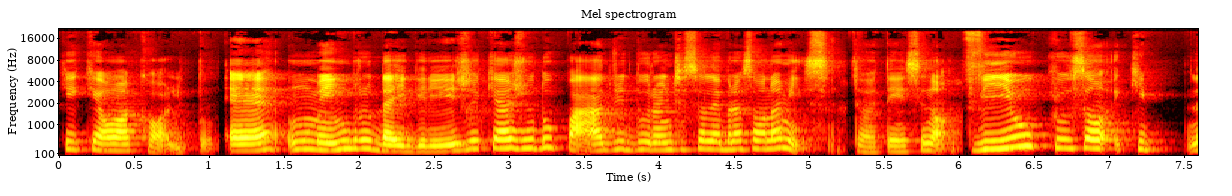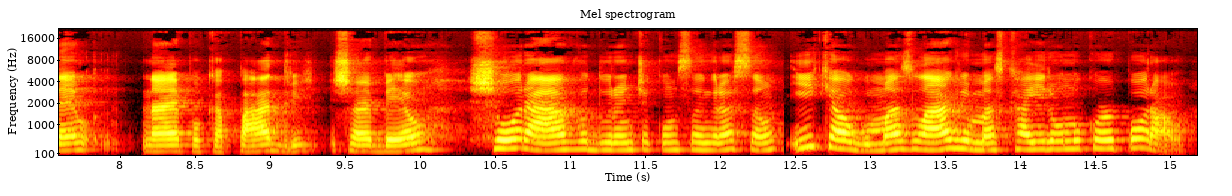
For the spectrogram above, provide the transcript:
que, que é um acólito? É um membro da igreja que ajuda o padre durante a celebração da missa. Então tem esse nome. Viu que, o São, que né, na época, padre Charbel chorava durante a consagração e que algumas lágrimas caíram no corporal.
